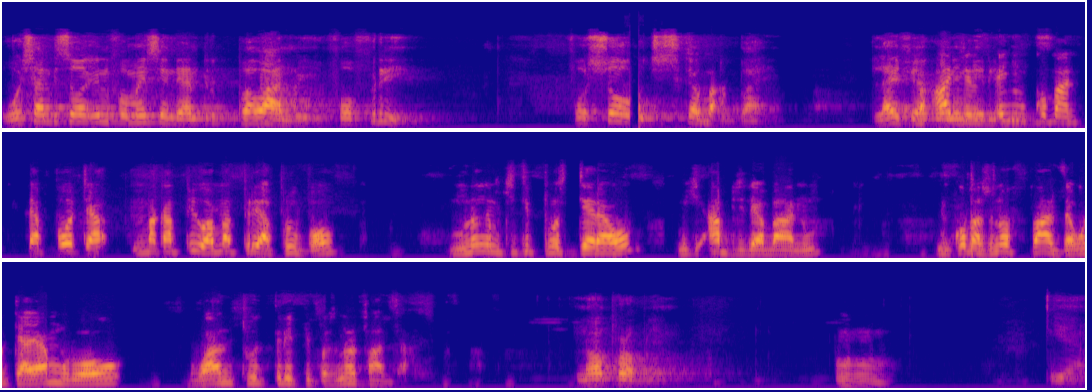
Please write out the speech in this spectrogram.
woshandisawo information yandiri kupa vanhu iyi for free. For sure uchisvika kudubai. Life yako inenge maagents iri enyu easy. mukoma ndapota makapiwa mapre approval munonge muchitiposterawo muchiupdatera vanhu. Mukoma zvinofadza kuti tayamurwawo one two three people zvinofadza. No problem. Yeah.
